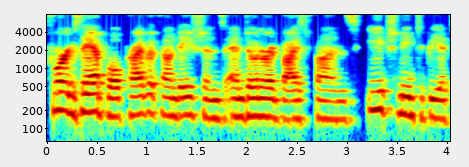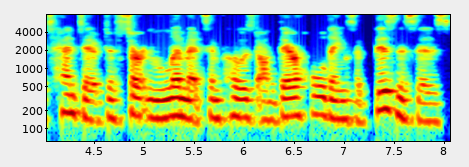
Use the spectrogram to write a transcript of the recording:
For example, private foundations and donor advised funds each need to be attentive to certain limits imposed on their holdings of businesses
